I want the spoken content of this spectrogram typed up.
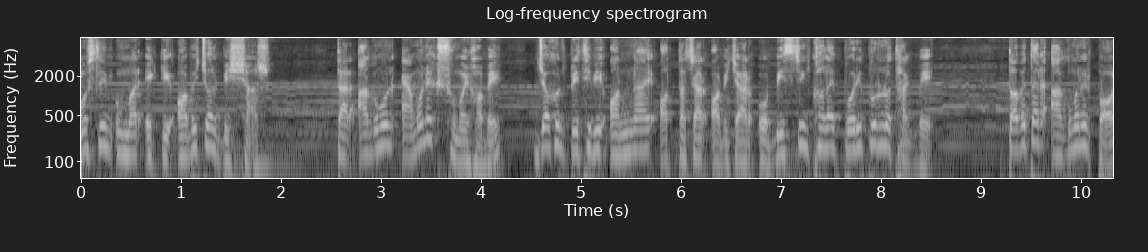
মুসলিম উম্মার একটি অবিচল বিশ্বাস। তার আগমন এমন এক সময় হবে যখন পৃথিবী অন্যায়, অত্যাচার, অবিচার ও বিশৃঙ্খলায় পরিপূর্ণ থাকবে। তবে তার আগমনের পর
